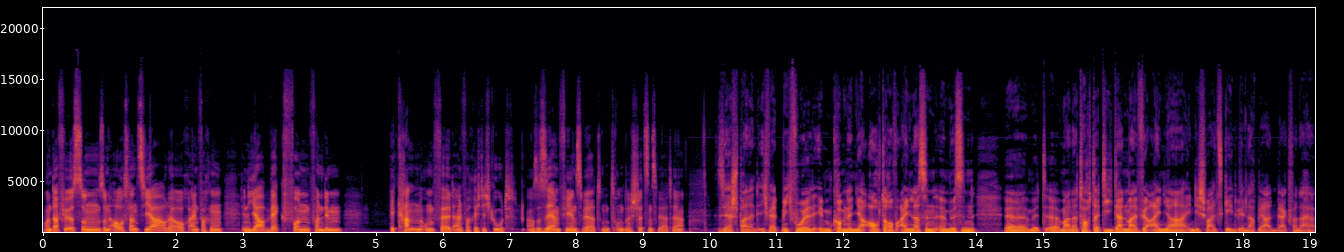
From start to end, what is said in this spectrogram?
Und dafür ist so ein, so ein Auslandsjahr oder auch einfach ein, ein Jahr weg von, von dem bekannten Umfeld einfach richtig gut. Also sehr empfehlenswert und unterstützenswert, ja. Sehr spannend. Ich werde mich wohl im kommenden Jahr auch darauf einlassen äh, müssen äh, mit äh, meiner Tochter, die dann mal für ein Jahr in die Schweiz gehen will, nach Werdenberg. Von daher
